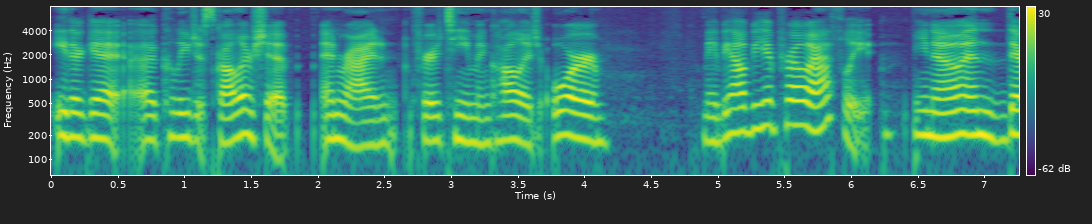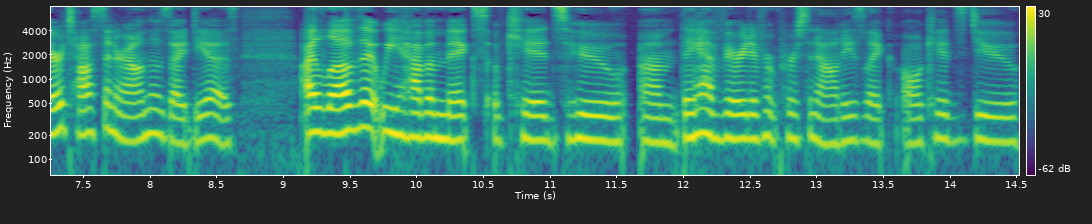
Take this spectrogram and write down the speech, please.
either get a collegiate scholarship and ride for a team in college, or maybe I'll be a pro athlete, you know? And they're tossing around those ideas. I love that we have a mix of kids who um, they have very different personalities, like all kids do.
